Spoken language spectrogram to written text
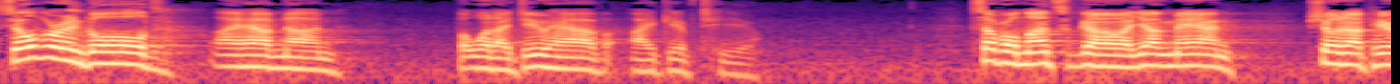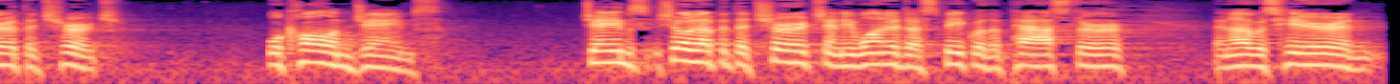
Silver and gold I have none, but what I do have, I give to you. Several months ago, a young man showed up here at the church We'll call him James. James showed up at the church and he wanted to speak with a pastor. And I was here and,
